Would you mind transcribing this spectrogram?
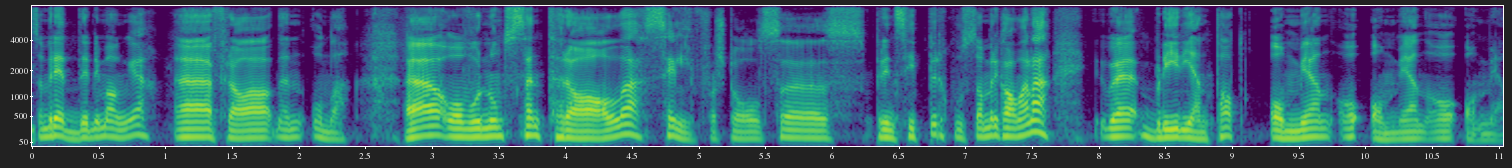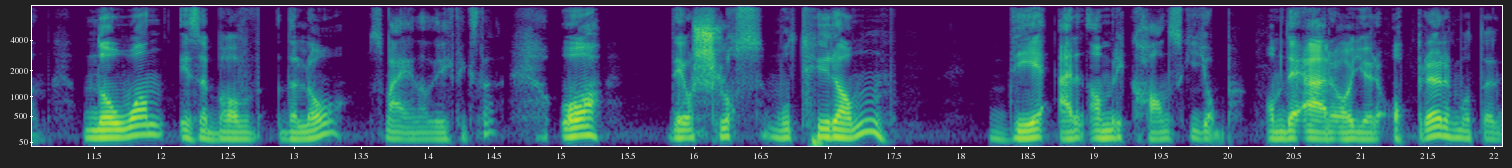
som redder de mange eh, fra den onde. Eh, og hvor noen sentrale selvforståelsesprinsipper hos amerikanerne eh, blir gjentatt om igjen og om igjen og om igjen. No one is above the law, som er en av de viktigste. Og det å slåss mot tyrannen, det er en amerikansk jobb. Om det er å gjøre opprør mot den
